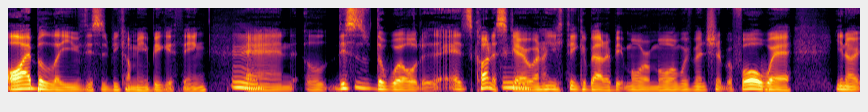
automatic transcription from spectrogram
I believe this is becoming a bigger thing, Mm. and l- this is the world. It's kind of scary Mm. when you think about it a bit more and more. And we've mentioned it before, where you know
